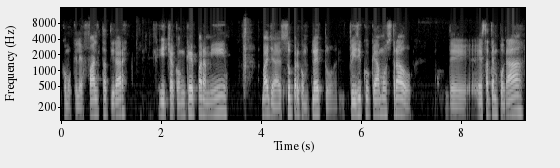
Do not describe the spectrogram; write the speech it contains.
como que le falta tirar. Y Chacón, que para mí, vaya, es súper completo. El físico que ha mostrado de esta temporada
